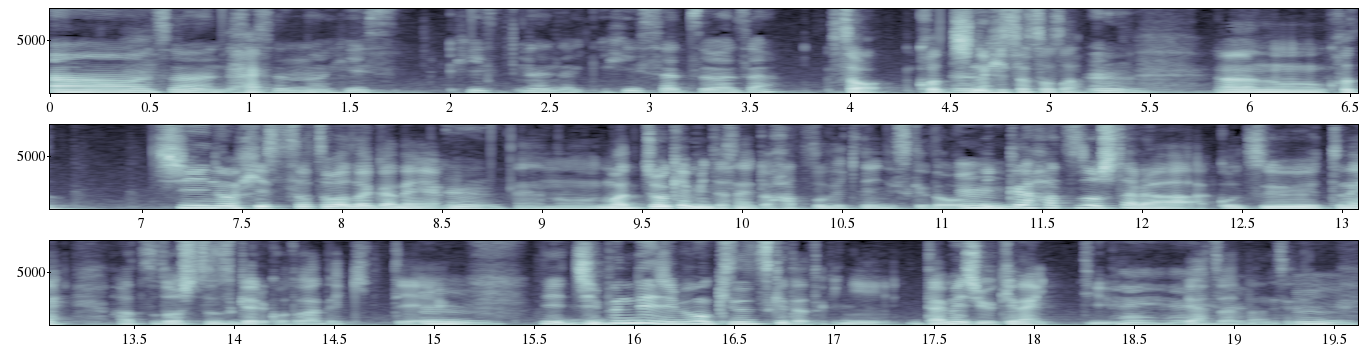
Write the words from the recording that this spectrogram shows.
ああそうなんだ、はい。その必必なんだっけ必殺技？そう。こっちの必殺技、うん。あのこっちの必殺技がね、うん。あのまあ、条件満たさないと発動できないんですけど、うん。一回発動したらこうずーっとね発動し続けることができて、うん。で自分で自分を傷つけた時にダメージ受けないっていうやつだったんですよね。うん。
